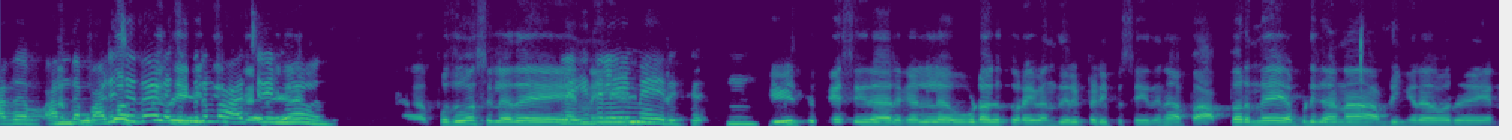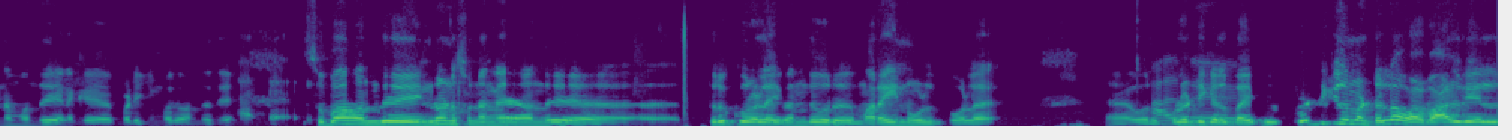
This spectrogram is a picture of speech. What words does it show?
அத அந்த படிச்சுதான் எனக்கு திரும்ப ஆச்சரியமா வந்து. பொதுவா சிலதை இதுலயுமே இருக்கு. இழுத்து பேசுகிறார்கள் ஊடகத்துறை வந்து இருட்டடிப்பு செய்யுதுன்னு அப்ப அப்ப இருந்தே அப்படிதானா அப்படிங்கிற ஒரு எண்ணம் வந்து எனக்கு படிக்கும்போது வந்தது. சுபா வந்து இன்னொன்னு சொன்னாங்க வந்து திருக்குறளை வந்து ஒரு மறை நூல் போல ஒரு பொலிட்டிக்கல் பைபிள் பொலிட்டிக்கல் மட்டும் இல்ல வாழ்வியல்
